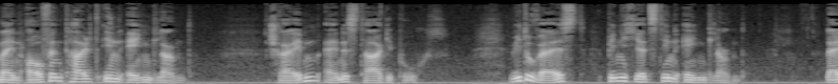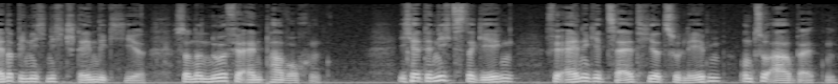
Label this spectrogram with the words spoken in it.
Mein Aufenthalt in England. Schreiben eines Tagebuchs. Wie du weißt, bin ich jetzt in England. Leider bin ich nicht ständig hier, sondern nur für ein paar Wochen. Ich hätte nichts dagegen, für einige Zeit hier zu leben und zu arbeiten,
